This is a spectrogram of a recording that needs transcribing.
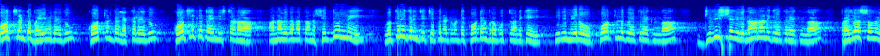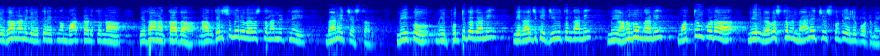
కోర్టులు అంటే భయం లేదు కోర్టులు అంటే లెక్క లేదు కోర్టులకే టైం ఇస్తాడా అన్న విధంగా తన షెడ్యూల్ని వక్రీకరించి చెప్పినటువంటి కూటమి ప్రభుత్వానికి ఇది మీరు కోర్టులకు వ్యతిరేకంగా జ్యుడిషియరీ విధానానికి వ్యతిరేకంగా ప్రజాస్వామ్య విధానానికి వ్యతిరేకంగా మాట్లాడుతున్న విధానం కాదా? నాకు తెలుసు మీరు వ్యవస్థలన్నింటినీ మేనేజ్ చేస్తారు. మీకు మీ పుట్టుక కానీ మీ రాజకీయ జీవితం కానీ మీ అనుభవం కానీ మొత్తం కూడా మీరు వ్యవస్థలను మేనేజ్ చేసుకుంటూ వెళ్ళిపోవటమే.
